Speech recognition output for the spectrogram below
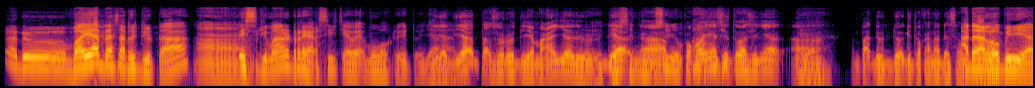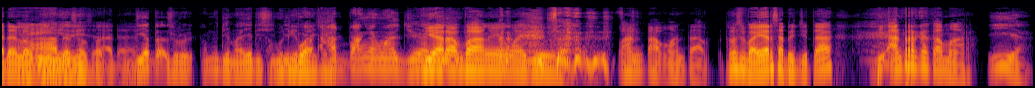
Aduh, bayar dah satu juta. Ah. Is gimana reaksi cewekmu waktu itu Ya jalan? dia tak suruh diam aja dulu. Dia Dia, senyum-senyum. ah, pokoknya situasinya ah, Iya. tempat duduk gitu kan ada sofa. Ada lobby, ada lobby. Ah, ada sofa. ada. Dia tak suruh kamu diam aja di sini buat aja. abang yang maju. Biar anjing. abang yang maju. Mantap, mantap. Terus bayar satu juta, diantar ke kamar. Iya.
